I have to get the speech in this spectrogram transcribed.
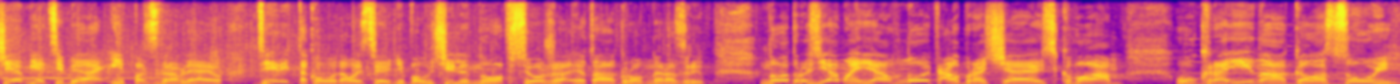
Чем я тебя и поздравляю. 9 такого удовольствия не получили, но все же это огромный разрыв. Но, друзья мои, я вновь обращаюсь к вам. Украина, голосуй!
